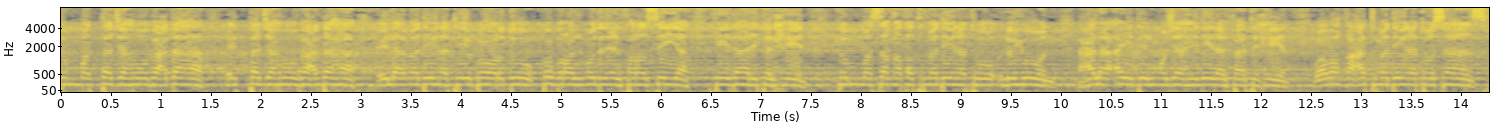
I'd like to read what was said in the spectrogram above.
ثم اتجهوا بعدها اتجهوا بعدها إلى مدينة بوردو كبرى المدن الفرنسية في ذلك الحين. ثم سقطت مدينة ليون على أيدي المجاهدين الفاتحين ووقعت مدينة سانس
